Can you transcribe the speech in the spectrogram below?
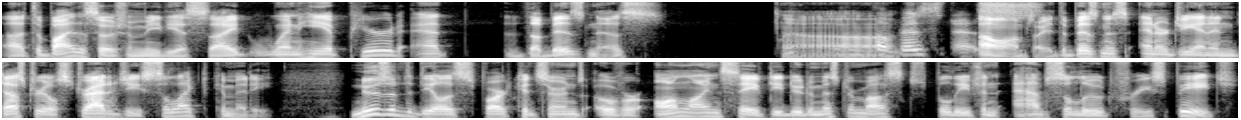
uh, to buy the social media site when he appeared at the business. the Uh, business. oh, I'm sorry, the Business, Energy, and Industrial Strategy Select Committee News of the deal has sparked concerns over online safety due to Mr. Musk's belief in absolute free speech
